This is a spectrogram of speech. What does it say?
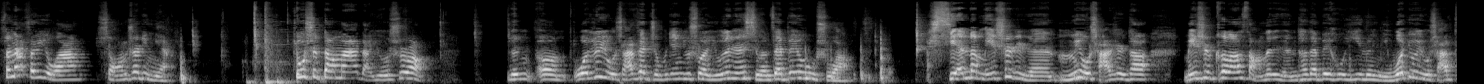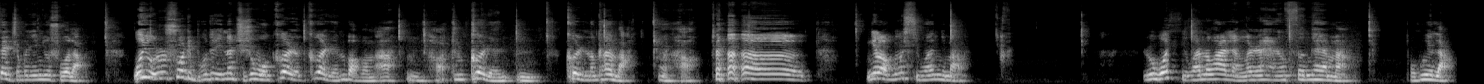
酸辣粉有啊，小黄车里面都是当妈的，有时候。人嗯，我就有啥在直播间就说，有的人喜欢在背后说，闲的没事的人，没有啥事他没事割朗嗓子的人，他在背后议论你，我就有啥在直播间就说了，我有时候说的不对，那只是我个人个人宝宝们啊，嗯好，就是个人嗯个人的看法，嗯好，你老公喜欢你吗？如果喜欢的话，两个人还能分开吗？不会了，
